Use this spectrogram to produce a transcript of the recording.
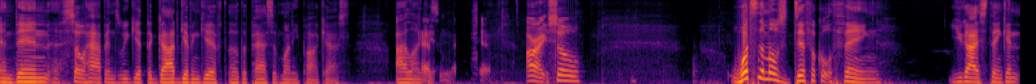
And then so happens we get the God given gift of the Passive Money podcast. I like it. Yeah. All right. So, what's the most difficult thing you guys think? And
